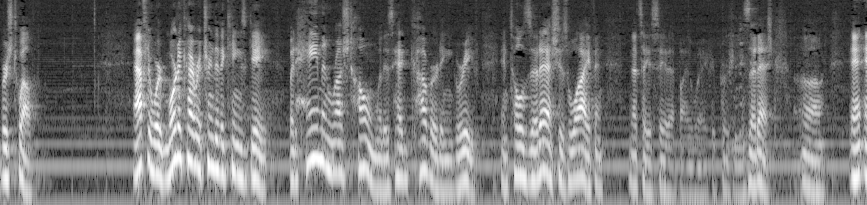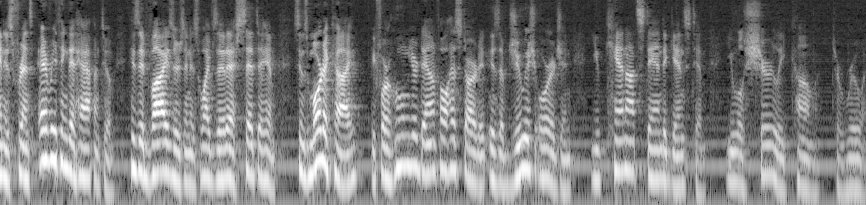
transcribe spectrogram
Verse 12. Afterward, Mordecai returned to the king's gate, but Haman rushed home with his head covered in grief and told Zeresh, his wife, and, and that's how you say that, by the way, if you're Persian, Zeresh, uh, and, and his friends, everything that happened to him. His advisors and his wife Zeresh said to him, Since Mordecai, before whom your downfall has started, is of Jewish origin, you cannot stand against him. You will surely come to ruin.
